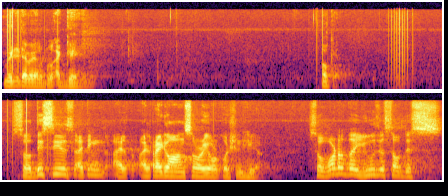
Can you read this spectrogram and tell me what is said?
made it available again. Okay. So, this is I think I will I'll try to answer your question here. So, what are the uses of this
